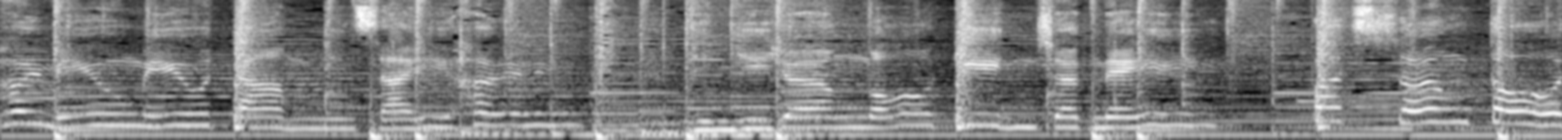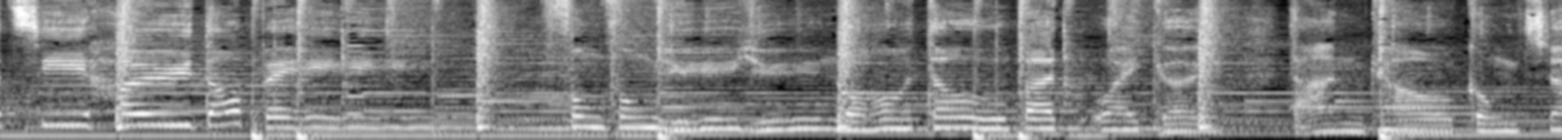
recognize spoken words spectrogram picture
虚渺渺，淡然逝去。然而让我见着你，不想多次去躲避。风风雨雨我都不畏惧，但求共醉。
